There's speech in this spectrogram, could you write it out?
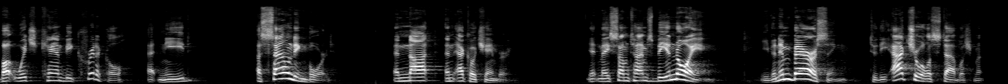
but which can be critical at need, a sounding board, and not an echo chamber. It may sometimes be annoying, even embarrassing to the actual establishment,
